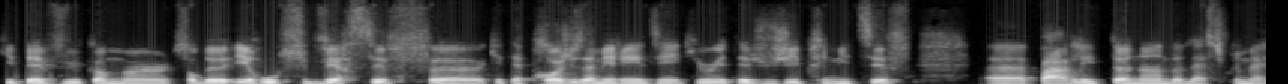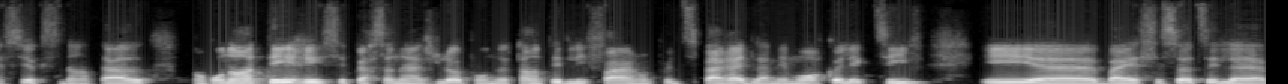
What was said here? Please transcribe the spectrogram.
qui était vu comme une sorte de héros subversif, euh, qui était proche des Amérindiens, qui, eux, étaient jugés primitifs par les tenants de la suprématie occidentale. Donc, on a enterré ces personnages-là, puis on a tenté de les faire un peu disparaître de la mémoire collective. Et ben, c'est ça, tu sais,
